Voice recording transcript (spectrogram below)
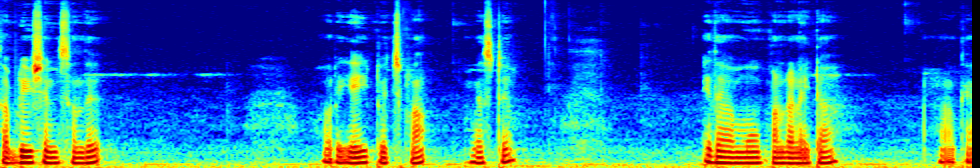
சப்டிவிஷன்ஸ் வந்து ஒரு எயிட் வச்சுக்கலாம். ஃபஸ்ட்டு இதை மூவ் பண்ணுறேன் லைட்டாக ஓகே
